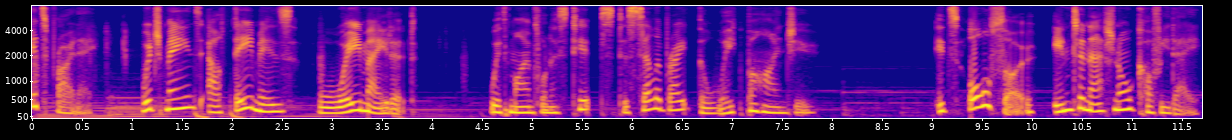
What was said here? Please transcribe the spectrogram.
It's Friday, which means our theme is We Made It, with mindfulness tips to celebrate the week behind you. It's also International Coffee Day.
